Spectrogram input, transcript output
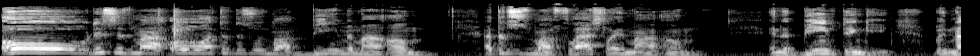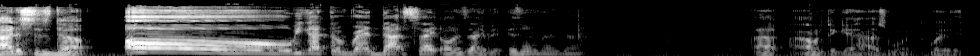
Oh, this is my, oh, I thought this was my beam and my, um, I thought this was my flashlight, my, um, and the beam thingy. But nah, this is the, oh, we got the red dot sight. Oh, is that even, is there a red dot? Uh, I don't think it has one. Wait.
